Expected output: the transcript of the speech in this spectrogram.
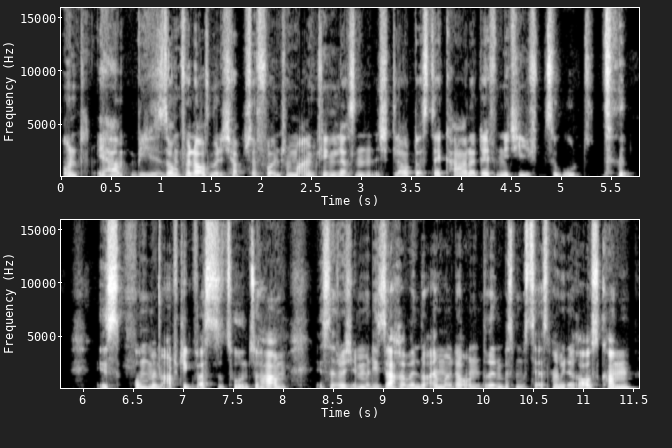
und ja, wie die Saison verlaufen wird, ich habe es ja vorhin schon mal anklingen lassen. Ich glaube, dass der Kader definitiv zu gut ist, um im Abstieg was zu tun zu haben. Ist natürlich immer die Sache, wenn du einmal da unten drin bist, musst du erstmal wieder rauskommen.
